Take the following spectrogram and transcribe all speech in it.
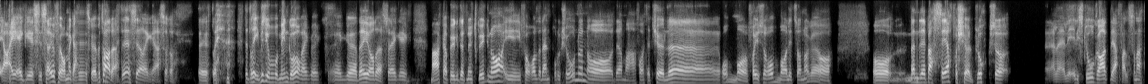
ja, jeg, ser jo for meg at jeg skal overta det. Det ser jeg. altså. Det, det drives jo på min gård, jeg, jeg, det gjør det. Så jeg, Maka har bygd et nytt bygg nå i, i, forhold til den produksjonen. og Der vi har fått et kjølerom og fryserom og litt sånn noe. og og, men det er basert på sjølplukk, eller, eller, i stor grad iallfall. Sånn at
